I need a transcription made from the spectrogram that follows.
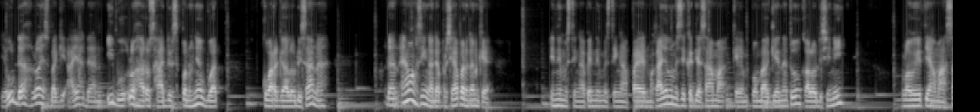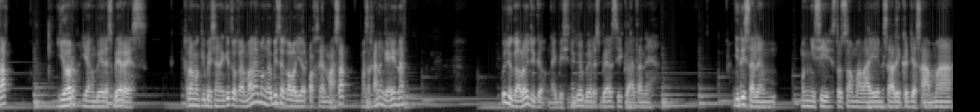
ya udah lo yang sebagai ayah dan ibu lo harus hadir sepenuhnya buat keluarga lo di sana dan emang sih nggak ada persiapan kan kayak ini mesti ngapain ini mesti ngapain. Makanya lo mesti kerja sama kayak pembagiannya tuh kalau di sini Lloyd yang masak Yor yang beres-beres. Karena makin biasanya gitu kan. Malah emang nggak bisa kalau Yor paksain masak masakannya nggak enak. Gue juga lo juga nggak bisa juga beres-beres sih kelihatannya. Jadi saling mengisi satu sama lain saling kerjasama.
